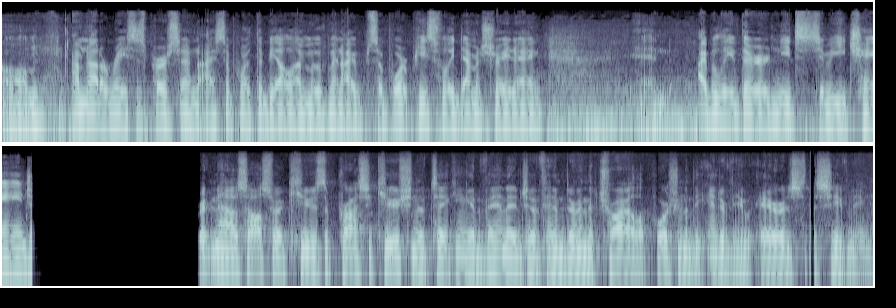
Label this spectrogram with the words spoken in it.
Um, I'm not a racist person. I support the BLM movement. I support peacefully demonstrating. And I believe there needs to be change. Rittenhouse also accused the prosecution of taking advantage of him during the trial. A portion of the interview airs this evening.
